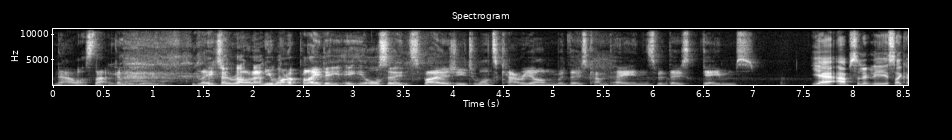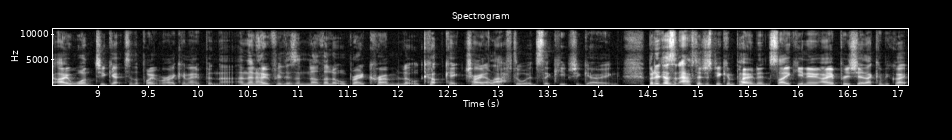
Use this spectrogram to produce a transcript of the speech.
now what's that going to do later on? And you want to play. It It also inspires you to want to carry on with those campaigns, with those games. Yeah, absolutely. It's like I want to get to the point where I can open that, and then hopefully there's another little breadcrumb, little cupcake trail afterwards that keeps you going. But it doesn't have to just be components. Like you know, I appreciate that can be quite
